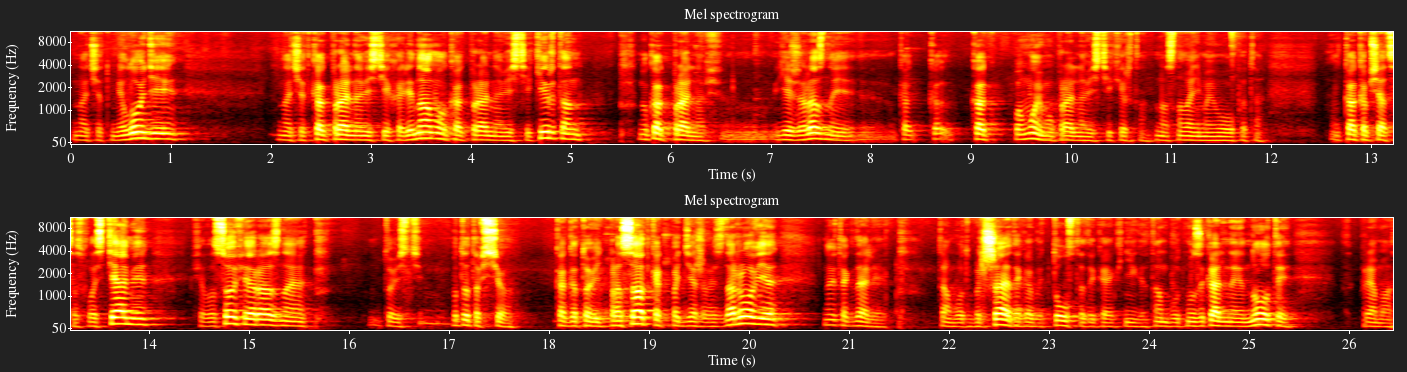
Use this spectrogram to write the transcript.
значит, мелодии, значит, как правильно вести харинаму, как правильно вести киртан. Ну, как правильно, есть же разные, как, как, как по-моему, правильно вести киртан на основании моего опыта. Как общаться с властями, философия разная, то есть вот это все. Как готовить просад, как поддерживать здоровье, ну и так далее. Там вот большая такая, вот, толстая такая книга. Там будут музыкальные ноты, прямо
